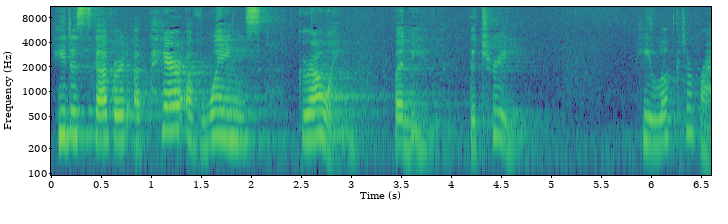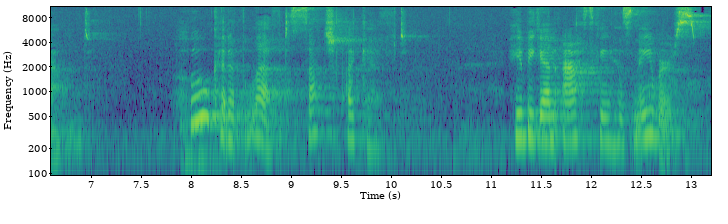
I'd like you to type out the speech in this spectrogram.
he discovered a pair of wings growing beneath the tree. He looked around. Who could have left such a gift? He began asking his neighbors.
